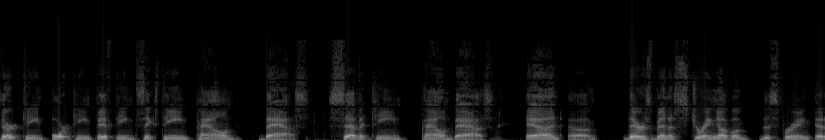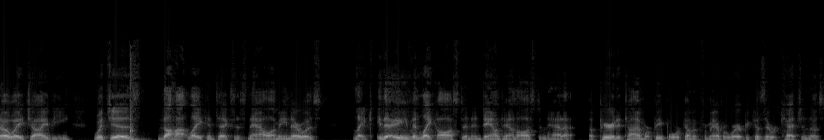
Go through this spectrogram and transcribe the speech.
13, 14, 15, 16 pound bass, 17 pound bass. And um, there's been a string of them this spring at O.H. Ivie, which is the hot lake in Texas now. I mean, there was There- even Lake Austin and downtown Austin had a, a period of time where people were coming from everywhere because they were catching those,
